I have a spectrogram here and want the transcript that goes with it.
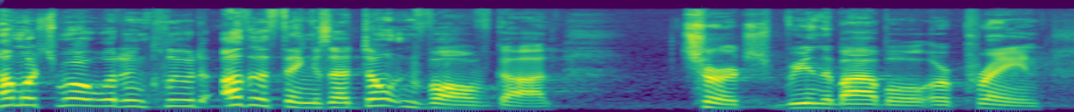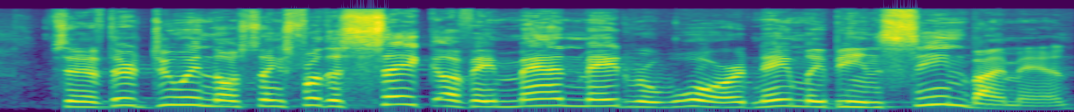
how much more would include other things that don't involve God? Church, reading the Bible, or praying said if they're doing those things for the sake of a man made reward, namely being seen by man,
